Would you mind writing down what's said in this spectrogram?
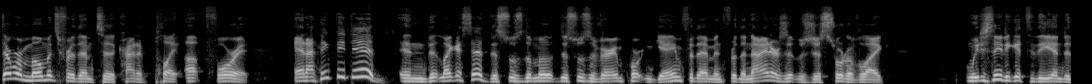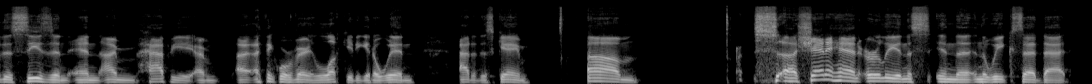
there were moments for them to kind of play up for it. And I think they did. And th- like I said, this was the mo- this was a very important game for them. And for the Niners, it was just sort of like we just need to get to the end of this season. And I'm happy. I'm I, I think we're very lucky to get a win out of this game. Um, uh, Shanahan early in this in the in the week said that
